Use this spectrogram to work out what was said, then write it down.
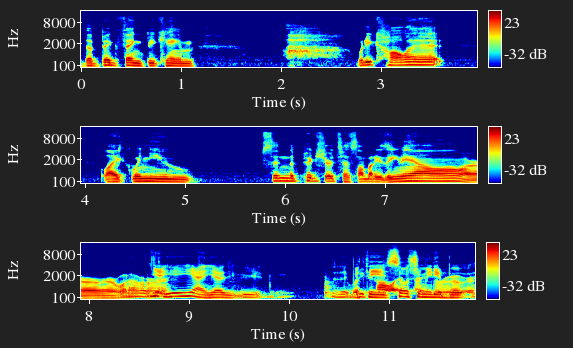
the big thing became what do you call it like when you send the picture to somebody's email or whatever yeah. Yeah. Yeah. Yeah. you- With the call it? social media booth,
